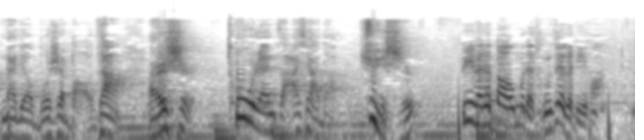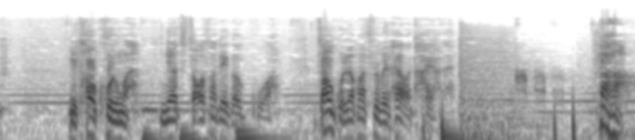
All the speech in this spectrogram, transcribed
那就不是宝藏，而是突然砸下的巨石。避免这盗墓的从这个地方一掏窟窿啊，你要凿上这个骨，凿骨的话，是不是它要塌下来？哈哈，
